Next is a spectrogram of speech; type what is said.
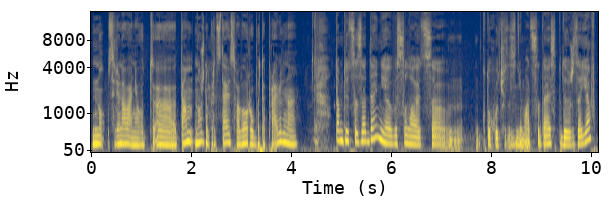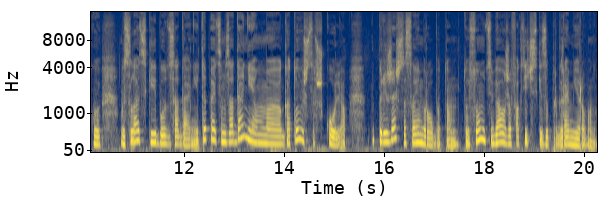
Ну, соревнования, вот э, там нужно представить своего робота, правильно? Там даются задания, высылаются кто хочет заниматься, да, если подаешь заявку, высылаются какие будут задания. И ты по этим заданиям э, готовишься в школе, приезжаешь со своим роботом, то есть он у тебя уже фактически запрограммирован.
